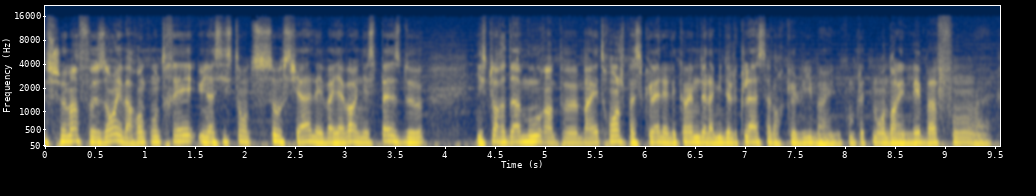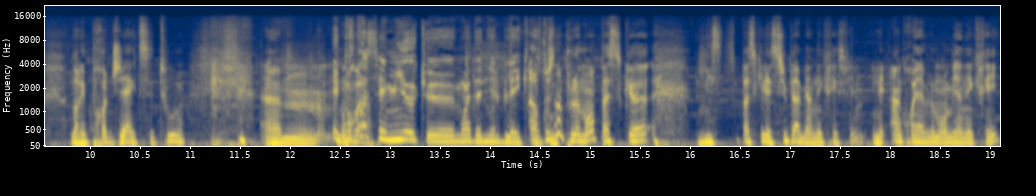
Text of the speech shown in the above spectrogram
chemin faisant, il va rencontrer une assistante sociale et il va y avoir une espèce de histoire d'amour un peu ben, étrange parce qu'elle, elle est quand même de la middle class alors que lui, ben, il est complètement dans les, les bas-fonds, euh, dans les projects et tout. Euh, Et pourquoi voilà. c'est mieux que moi, Daniel Blake Alors tout coup simplement parce que parce qu'il est super bien écrit ce film. Il est incroyablement bien écrit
